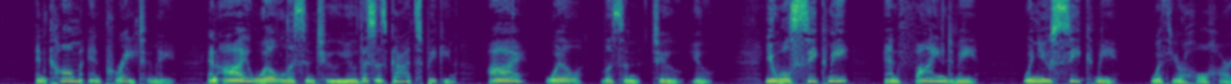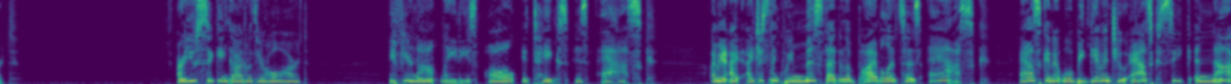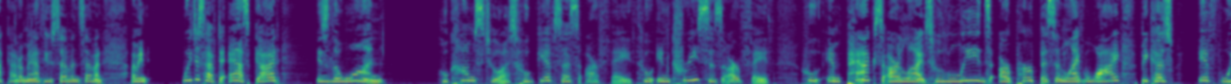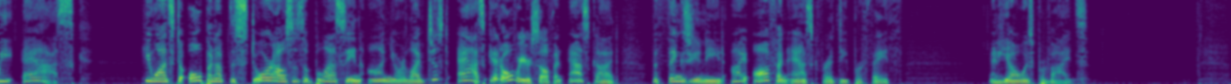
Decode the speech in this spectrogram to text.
and come and pray to me, and I will listen to you. This is God speaking. I will listen to you. You will seek me and find me when you seek me with your whole heart. Are you seeking God with your whole heart? If you're not, ladies, all it takes is ask. I mean, I, I just think we miss that. In the Bible, it says, ask. Ask and it will be given to you. Ask, seek, and knock out of Matthew 7 7. I mean, we just have to ask. God is the one who comes to us, who gives us our faith, who increases our faith, who impacts our lives, who leads our purpose in life. Why? Because if we ask, he wants to open up the storehouses of blessing on your life. Just ask, get over yourself and ask God the things you need. I often ask for a deeper faith, and He always provides.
